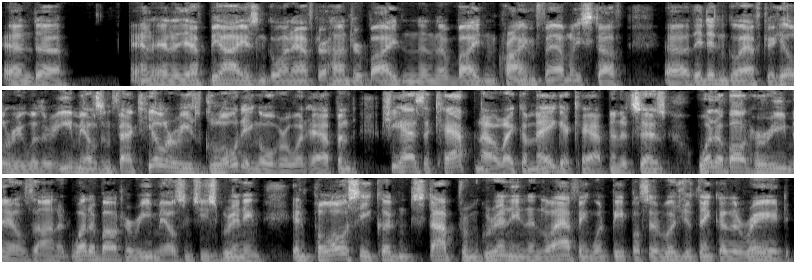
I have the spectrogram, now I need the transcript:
And uh, and and the FBI isn't going after Hunter Biden and the Biden crime family stuff. Uh, they didn't go after Hillary with her emails. In fact, Hillary is gloating over what happened. She has a cap now, like a MAGA cap, and it says, What about her emails on it? What about her emails? And she's grinning. And Pelosi couldn't stop from grinning and laughing when people said, What'd you think of the raid?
